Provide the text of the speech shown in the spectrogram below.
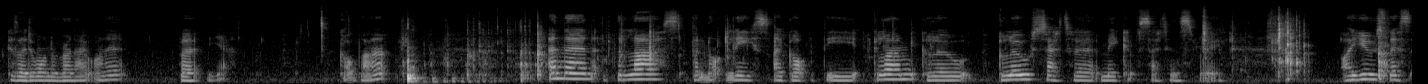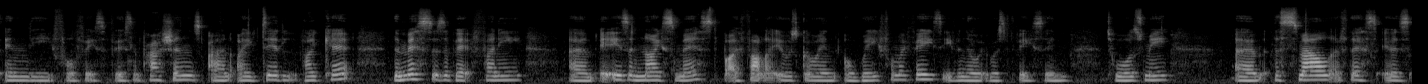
because I don't want to run out on it. But yeah, got that. And then the last but not least, I got the Glam Glow Glow Setter Makeup Setting Spray. I used this in the Full Face First Impressions and I did like it. The mist is a bit funny. Um, it is a nice mist, but I felt like it was going away from my face, even though it was facing towards me. Um, the smell of this is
